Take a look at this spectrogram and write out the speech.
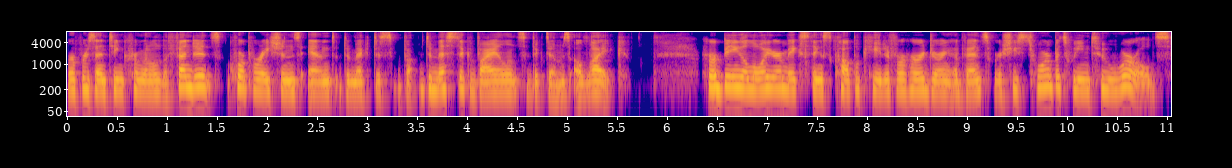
representing criminal defendants, corporations, and domestic violence victims alike. Her being a lawyer makes things complicated for her during events where she's torn between two worlds,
